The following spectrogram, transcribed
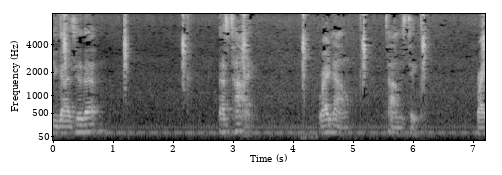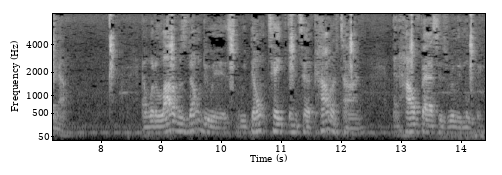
you guys hear that? That's time. Right now, time is ticking. Right now. And what a lot of us don't do is we don't take into account of time and how fast it's really moving.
